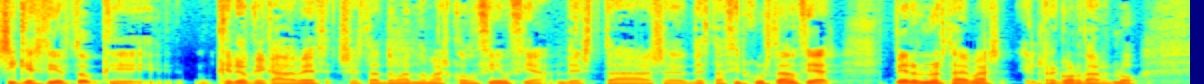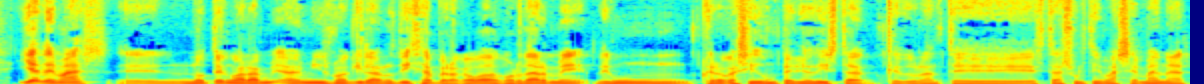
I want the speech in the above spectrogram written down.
Sí que es cierto que creo que cada vez se está tomando más conciencia de estas, de estas circunstancias, pero no está de más el recordarlo. Y además, eh, no tengo ahora mismo aquí la noticia, pero acabo de acordarme de un, creo que ha sido un periodista que durante estas últimas semanas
